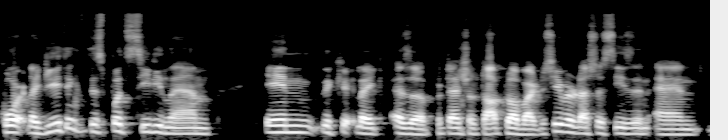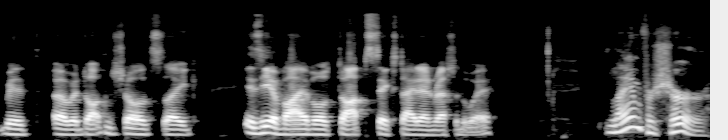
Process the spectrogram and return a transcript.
Court, like, do you think this puts CeeDee Lamb in the like as a potential top 12 wide receiver rest of the season? And with uh, with Dalton Schultz, like, is he a viable top six tight end rest of the way? Lamb for sure.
